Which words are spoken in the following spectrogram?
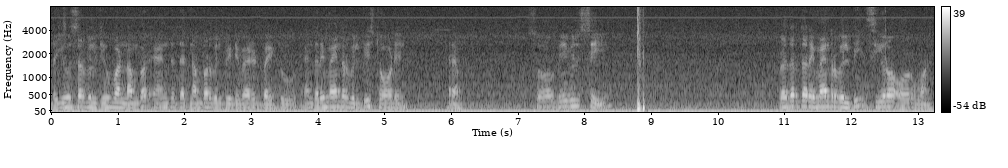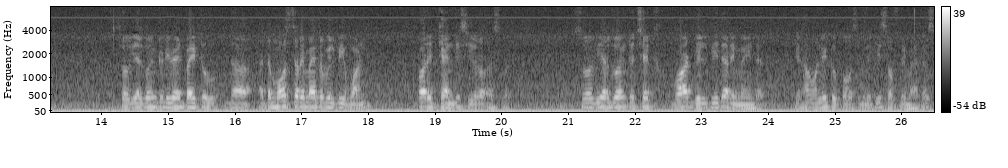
the user will give one number and that number will be divided by 2 and the remainder will be stored in rem. So we will see whether the remainder will be 0 or 1 so we are going to divide by 2 the at the most the remainder will be 1 or it can be 0 as well. So we are going to check what will be the remainder. We have only two possibilities of remainders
